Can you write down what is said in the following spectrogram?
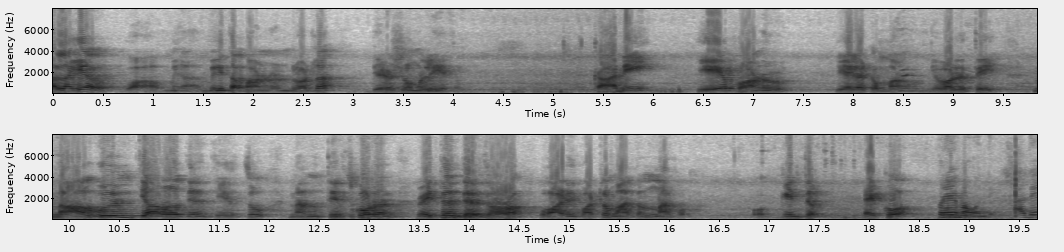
అలాగే మిగతా పనుల పట్ల ద్వేషం లేదు. కానీ ఏ పనులు ఏ రకం మనం నివృత్తి నా గురించి ఆలోచన చేస్తూ నన్ను తెలుసుకోవడానికి వ్యక్తం చేస్తున్నాడో వాడి పట్ల మాత్రం నాకు ఇంత ఎక్కువ. ప్రేమ ఉంది. అదే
